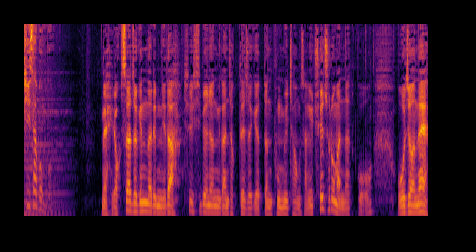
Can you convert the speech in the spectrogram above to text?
시사본부. 네, 역사적인 날입니다. 70여 년간 적대적이었던 북미 정상이 최초로 만났고 오전에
